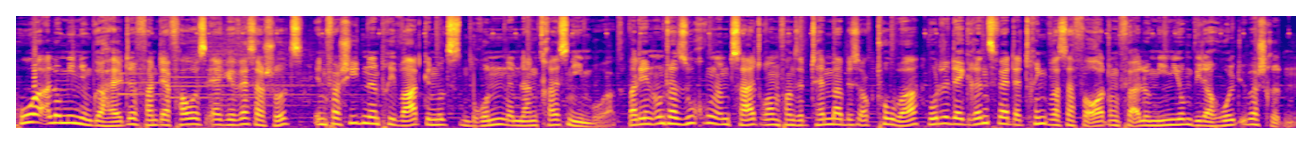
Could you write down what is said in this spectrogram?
Hohe Aluminiumgehalte fand der VSR Gewässerschutz in verschiedenen privat genutzten Brunnen im Landkreis Nienburg. Bei den Untersuchungen im Zeitraum von September bis Oktober wurde der Grenzwert der Trinkwasserverordnung für Aluminium wiederholt überschritten.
